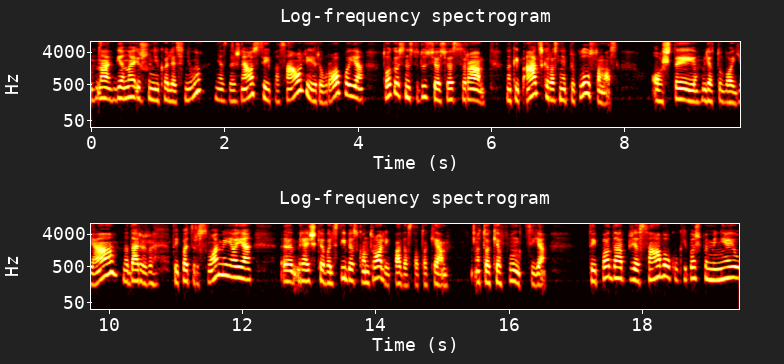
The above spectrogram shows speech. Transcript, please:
na viena iš unikalesnių nes dažniausiai pasaulyje ir europoje tokios institucijos jos yra na kaip atskiros nepriklausomos o štai lietuvoje na dar ir taip pat ir suomijoje E, reiškia valstybės kontrolei pavesta tokia, tokia funkcija. Taip pat dar prie savokų, kaip aš paminėjau,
